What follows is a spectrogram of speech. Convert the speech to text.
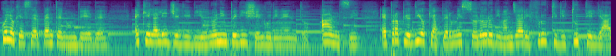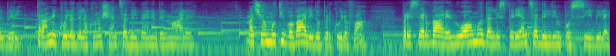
quello che il serpente non vede è che la legge di Dio non impedisce il godimento, anzi è proprio Dio che ha permesso loro di mangiare i frutti di tutti gli alberi, tranne quello della conoscenza del bene e del male. Ma c'è un motivo valido per cui lo fa, preservare l'uomo dall'esperienza dell'impossibile,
